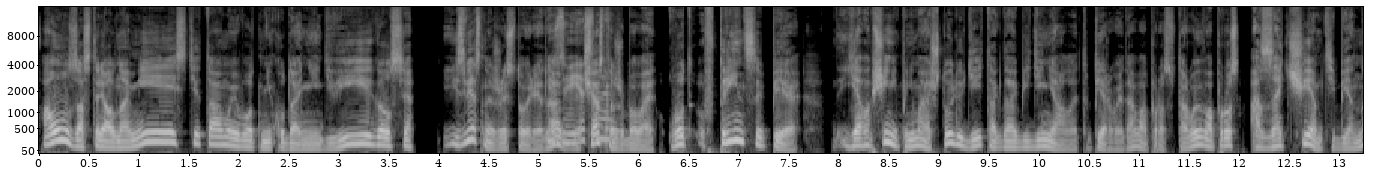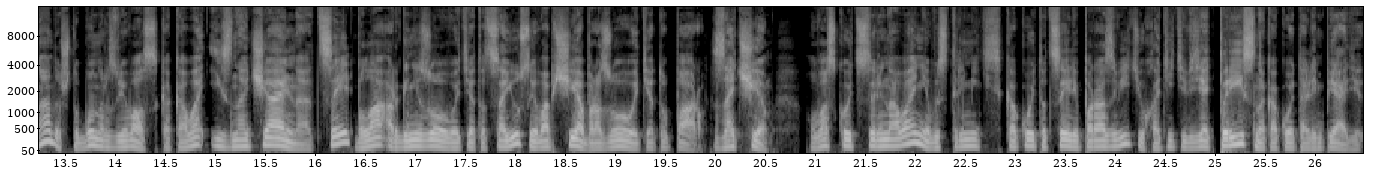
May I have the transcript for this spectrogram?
а он застрял на месте там и вот никуда не двигался. Известная же история, да? Известная. Часто же бывает. Вот, в принципе, я вообще не понимаю, что людей тогда объединяло. Это первый да, вопрос. Второй вопрос, а зачем тебе надо, чтобы он развивался? Какова изначальная цель была организовывать этот союз и вообще образовывать эту пару? Зачем? У вас какое-то соревнование, вы стремитесь к какой-то цели по развитию, хотите взять приз на какой-то Олимпиаде.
